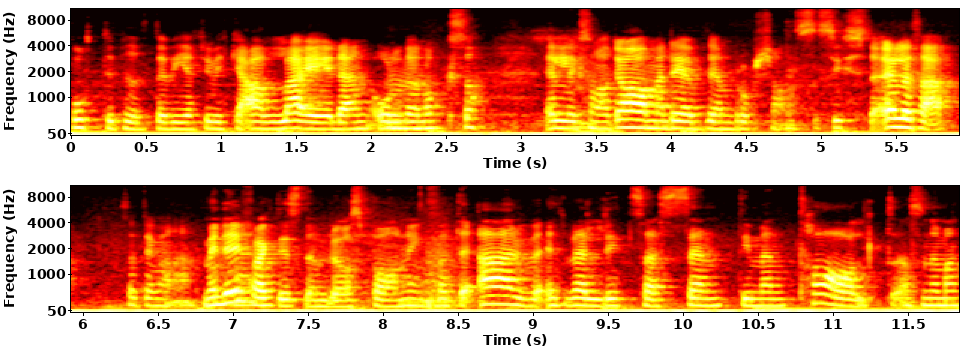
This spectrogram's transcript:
bott i Piteå vet ju vilka alla är i den åldern Mm. också. Eller liksom att ja men det är den brorsans syster eller så här. Så att jag menar. Men det är faktiskt en bra spaning för att det är ett väldigt så sentimentalt, alltså när man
